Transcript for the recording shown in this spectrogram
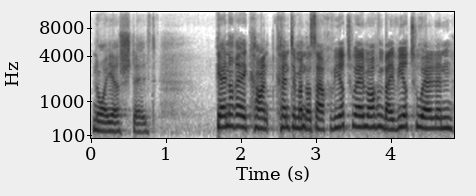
neu erstellt. Generell kann, könnte man das auch virtuell machen. Bei virtuellen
